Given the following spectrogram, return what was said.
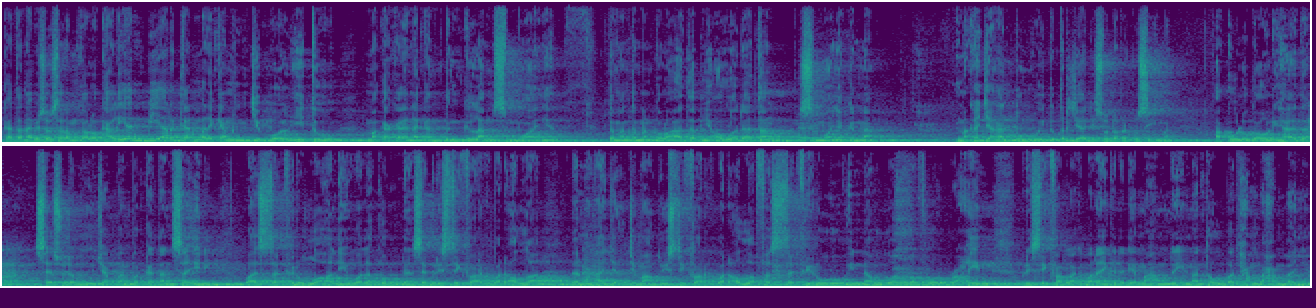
Kata Nabi SAW kalau kalian biarkan mereka menjebol itu, maka kalian akan tenggelam semuanya. Teman-teman kalau adabnya Allah datang semuanya kena. Maka jangan tunggu itu terjadi saudaraku seiman. Aku luka hadza saya sudah mengucapkan perkataan saya ini wa astaghfirullah li wa lakum dan saya beristighfar kepada Allah dan mengajak jemaah untuk istighfar kepada Allah fastaghfiruhu innahu wal ghafurur rahim beristighfarlah kepada yang karena dia Maha menerima taubat hamba-hambanya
